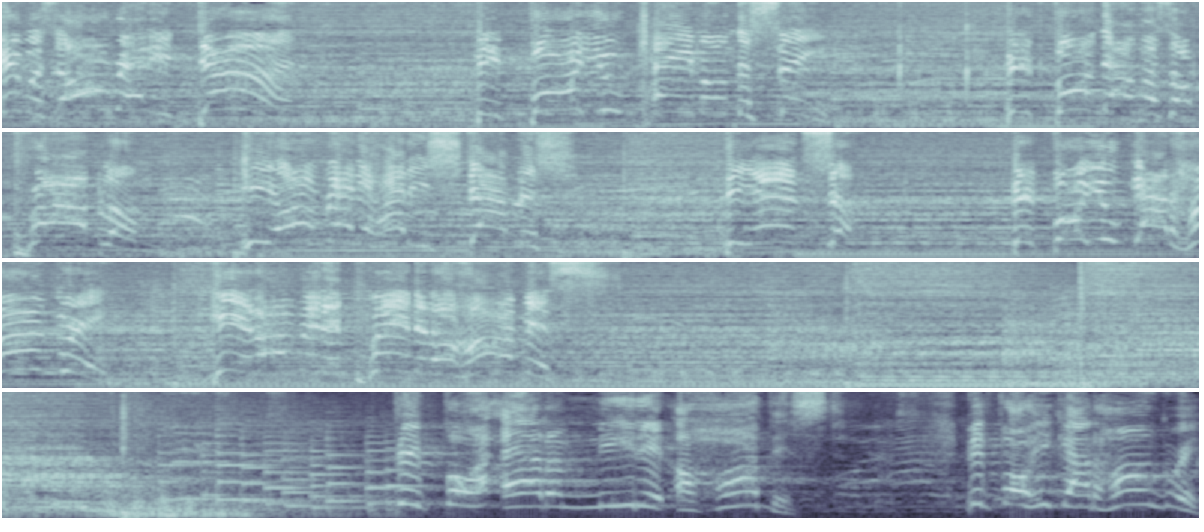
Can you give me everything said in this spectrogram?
It was already done before you came on the scene. Before there was a problem, he already had established the answer. Before you got hungry, he had already planted a harvest. Before Adam needed a harvest, before he got hungry,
